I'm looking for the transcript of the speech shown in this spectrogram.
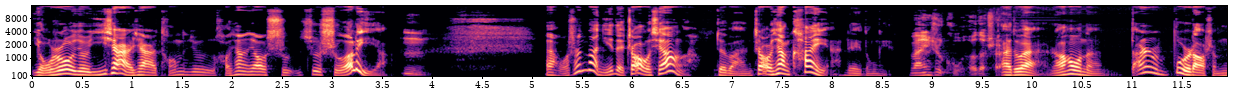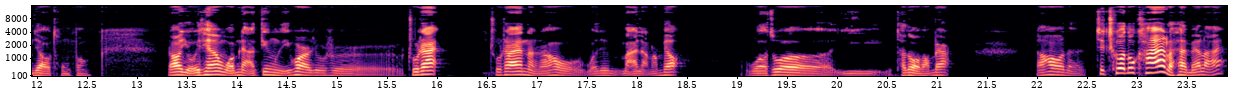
有时候就一下一下疼的，就好像要折就折了一样。”嗯。哎，我说：“那你得照个相啊，对吧？你照个相看一眼这东西，万一是骨头的事儿。”哎，对。然后呢，当然不知道什么叫痛风。然后有一天，我们俩定在一块儿，就是出差。出差呢，然后我就买了两张票，我坐一，他坐我旁边。然后呢，这车都开了，他也没来。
